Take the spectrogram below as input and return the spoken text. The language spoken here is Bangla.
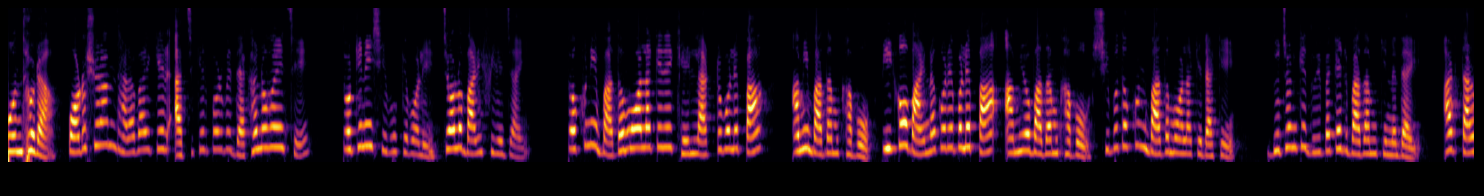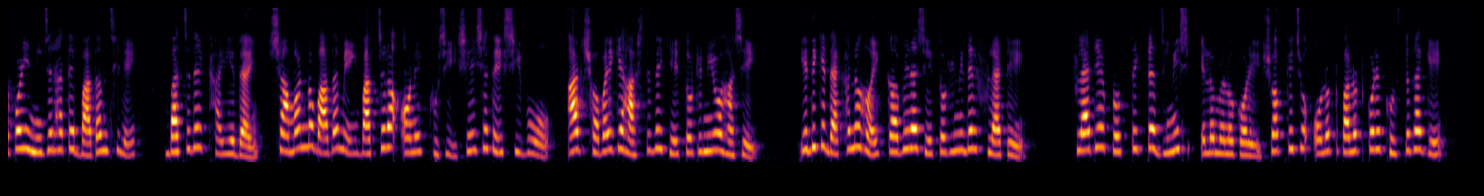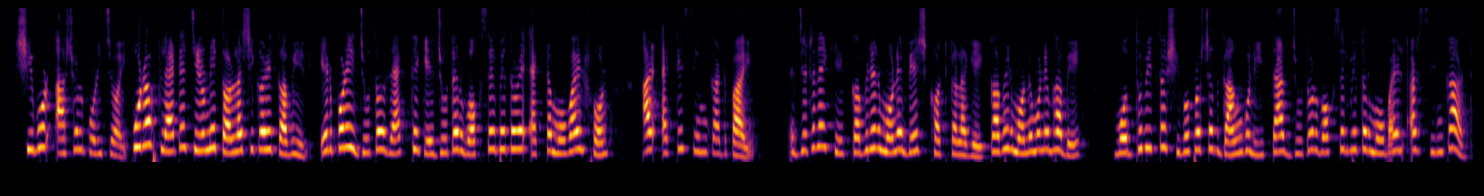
বন্ধুরা, পরশুরাম ধারাবাহিকের আজকের পর্বে দেখানো হয়েছে, তটিনী শিবুকে বলে, চলো বাড়ি ফিরে যাই। তখনই বাদামওয়ালাকে রেখে লাট্টু বলে, পা, আমি বাদাম খাব। পিকো বায়না করে বলে, পা, আমিও বাদাম খাব। শিব তখন বাদামওয়ালাকে ডাকে, দুজনকে দুই প্যাকেট বাদাম কিনে দেয়, আর তারপরেই নিজের হাতে বাদাম ছিলে বাচ্চাদের খাইয়ে দেয়। সামান্য বাদামেই বাচ্চারা অনেক খুশি, সেই সাথে শিবুও। আর সবাইকে হাসতে দেখে তটিনীও হাসে। এদিকে দেখানো হয় কবির আসে তরিণীদের ফ্ল্যাটে। ফ্ল্যাটের প্রত্যেকটা জিনিস এলোমেলো করে সব কিছু ওলট পালট করে খুঁজতে থাকে শিবুর আসল পরিচয়। পুরো ফ্ল্যাটে চিরুনি তল্লাশি করে কবির এরপরেই জুতোর র্যাক থেকে জুতোর বক্সের ভেতরে একটা মোবাইল ফোন আর একটি সিম কার্ড পায়, যেটা দেখে কবিরের মনে বেশ খটকা লাগে। কবির মনে মনে ভাবে, মধ্যবিত্ত শিবপ্রসাদ গাঙ্গুলি তার জুতোর বক্সের ভেতর মোবাইল আর সিম কার্ড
